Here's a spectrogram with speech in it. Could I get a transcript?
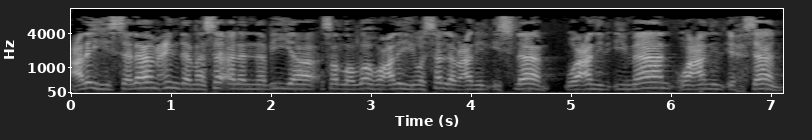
عليه السلام عندما سأل النبي صلى الله عليه وسلم عن الإسلام وعن الإيمان وعن الإحسان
